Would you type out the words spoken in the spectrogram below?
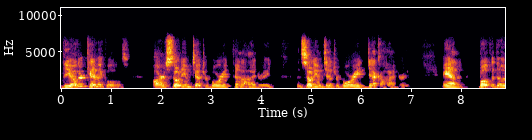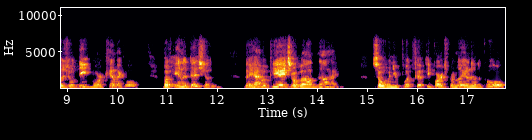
The other chemicals are sodium tetraborate pentahydrate and sodium tetraborate decahydrate. And both of those you'll need more chemical, but in addition, they have a pH of about nine. So when you put 50 parts per million in the pool,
